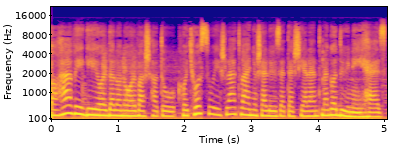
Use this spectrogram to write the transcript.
A HVG oldalon olvasható, hogy hosszú és látványos előzetes jelent meg a dűnéhez.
